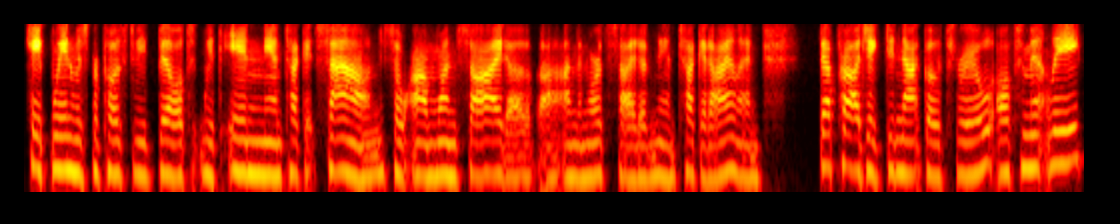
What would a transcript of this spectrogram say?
Cape Wind was proposed to be built within Nantucket Sound. So on one side of, uh, on the north side of Nantucket Island. That project did not go through ultimately.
